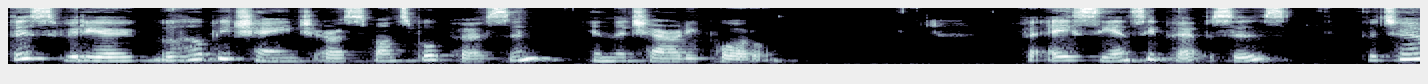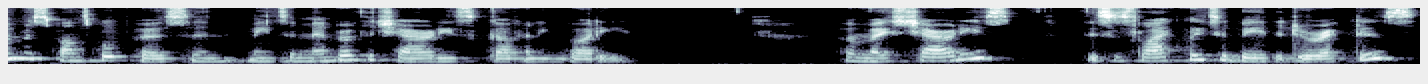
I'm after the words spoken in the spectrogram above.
This video will help you change a responsible person in the charity portal. For ACNC purposes, the term responsible person means a member of the charity's governing body. For most charities, this is likely to be the directors,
